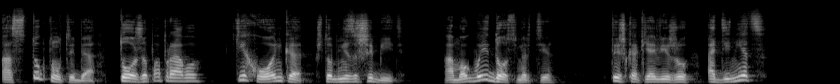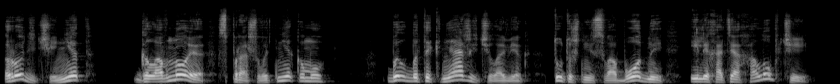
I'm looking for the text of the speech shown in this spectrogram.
А стукнул тебя тоже по праву. Тихонько, чтобы не зашибить а мог бы и до смерти. Ты ж, как я вижу, одинец, родичей нет, головное спрашивать некому. Был бы ты княжий человек, тутошний свободный или хотя холопчий,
